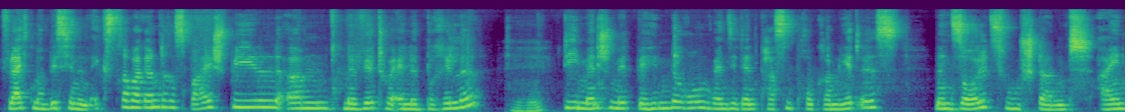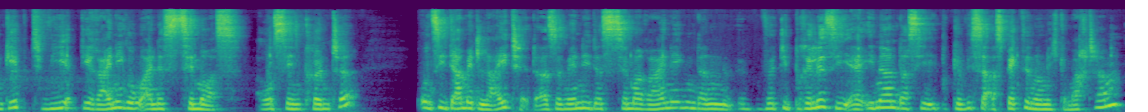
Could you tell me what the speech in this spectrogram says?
Vielleicht mal ein bisschen ein extravaganteres Beispiel, ähm, eine virtuelle Brille, mhm. die Menschen mit Behinderung, wenn sie denn passend programmiert ist, einen Sollzustand eingibt, wie die Reinigung eines Zimmers aussehen könnte und sie damit leitet. Also wenn die das Zimmer reinigen, dann wird die Brille sie erinnern, dass sie gewisse Aspekte noch nicht gemacht haben.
